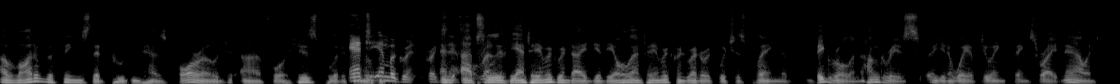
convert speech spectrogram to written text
a lot of the things that Putin has borrowed uh, for his political Anti-immigrant, for and example. absolutely rhetoric. the anti-immigrant idea the whole anti-immigrant rhetoric which is playing a big role in hungary's uh, you know way of doing things right now and,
